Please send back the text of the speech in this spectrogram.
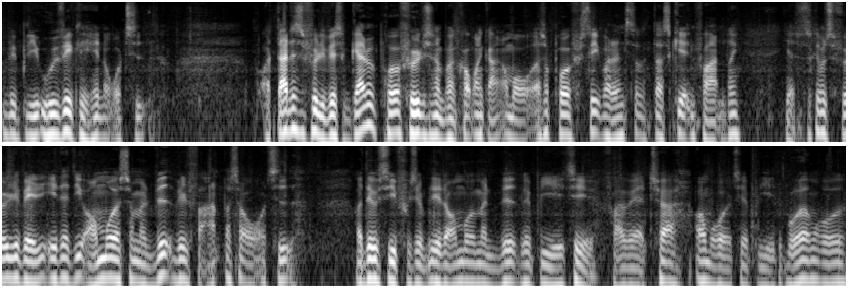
vil blive udviklet hen over tid. Og der er det selvfølgelig, hvis man gerne vil prøve at føle sig, når man kommer en gang om året, og så prøve at se, hvordan der sker en forandring, ja, så skal man selvfølgelig vælge et af de områder, som man ved vil forandre sig over tid. Og det vil sige for eksempel et område, man ved vil blive til, fra at være et tør område til at blive et vådområde.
